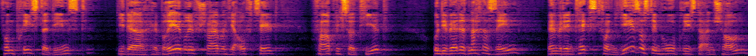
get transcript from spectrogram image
vom Priesterdienst, die der Hebräerbriefschreiber hier aufzählt, farblich sortiert. Und ihr werdet nachher sehen, wenn wir den Text von Jesus, dem Hohepriester, anschauen,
